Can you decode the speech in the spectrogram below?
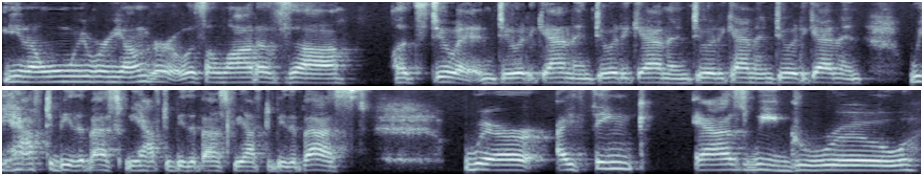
You know when we were younger it was a lot of the let's do it and do it again and do it again and do it again and do it again. And we have to be the best. We have to be the best. We have to be the best. Where i think as we grew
